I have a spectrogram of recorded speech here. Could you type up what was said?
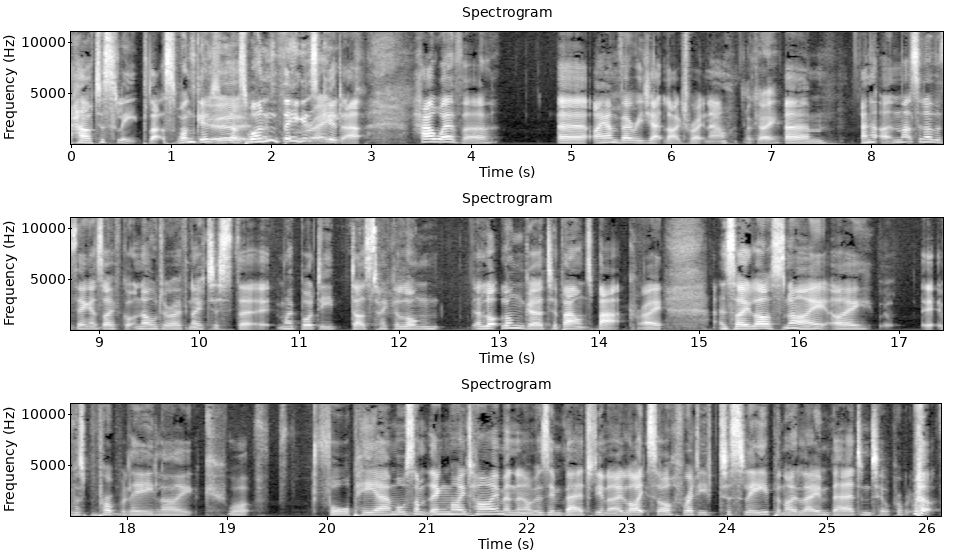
how to sleep that's one That's good, good. that's one That's thing it's good at however uh, I am very jet lagged right now Okay. um, and and that's another thing. As I've gotten older, I've noticed that my body does take a long, a lot longer to bounce back, right? And so last night, I it was probably like what. 4 p.m. or something my time, and I was in bed, you know, lights off, ready to sleep, and I lay in bed until probably about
